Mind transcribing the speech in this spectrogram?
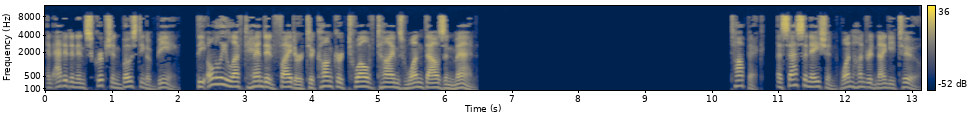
and added an inscription boasting of being the only left-handed fighter to conquer 12 times 1,000 men. Assassination 192.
